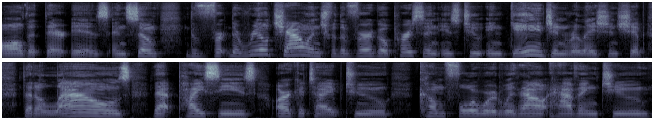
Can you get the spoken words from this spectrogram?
all that there is. And so the the real challenge for the Virgo person is to engage in relationship that allows that Pisces archetype to come forward without having to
